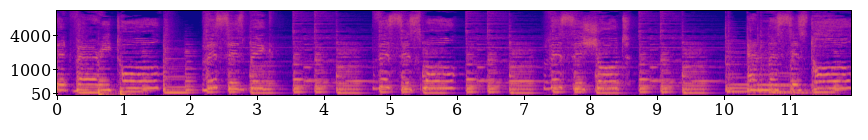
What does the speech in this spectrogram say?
it very tall? This is big. This is small. This is short. And this is tall.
